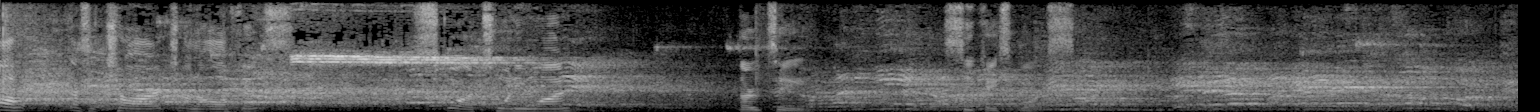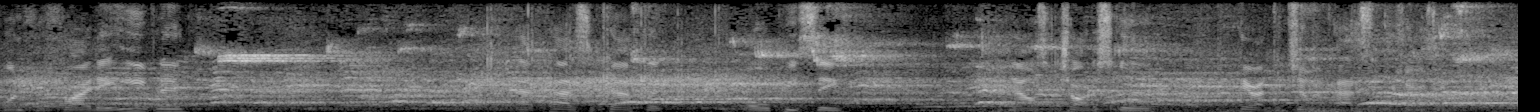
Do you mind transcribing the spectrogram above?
Oh, that's a charge on the offense. Score 21 13. CK Sports. For Friday evening at Paterson Catholic OPC. Now it's a charter school here at the gym in Paterson, New Jersey.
